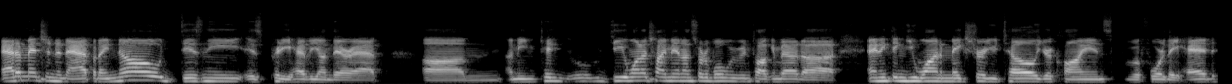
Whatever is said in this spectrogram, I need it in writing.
Adam mentioned an app, and I know Disney is pretty heavy on their app. Um, I mean, can do you want to chime in on sort of what we've been talking about? Uh, anything you want to make sure you tell your clients before they head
